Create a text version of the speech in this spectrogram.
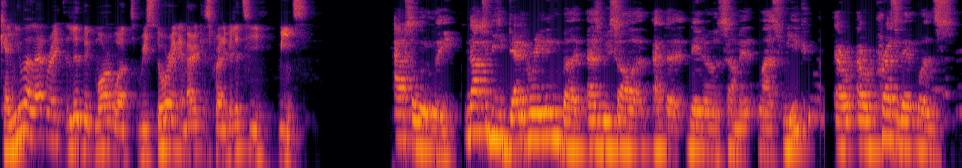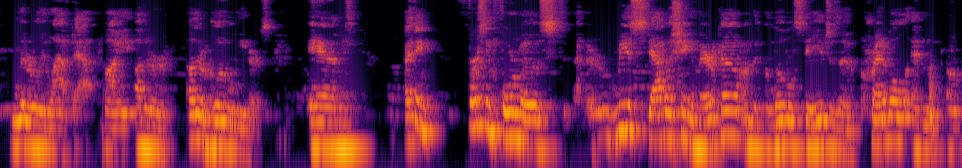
can you elaborate a little bit more what restoring America's credibility means? Absolutely. Not to be denigrating, but as we saw at the NATO summit last week, our, our president was literally laughed at by other other global leaders. And I think first and foremost, reestablishing America on the global stage as a credible and a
